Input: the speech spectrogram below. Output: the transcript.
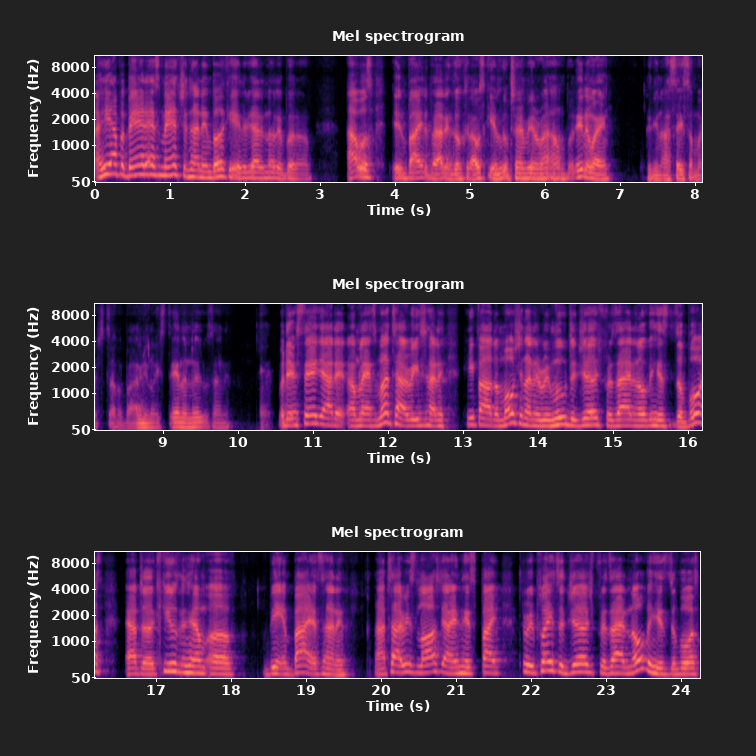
Now he have a badass mansion, honey, in Buckhead, if y'all didn't know that, but um, I was invited, but I didn't go because I was scared he was gonna turn me around. But anyway, because you know I say so much stuff about him, you know, he's staying in the news, honey. But they're saying y'all that um last month Tyrese, honey, he filed a motion honey, to remove the judge presiding over his divorce after accusing him of being biased, honey. Now Tyrese lost y'all in his fight to replace the judge presiding over his divorce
